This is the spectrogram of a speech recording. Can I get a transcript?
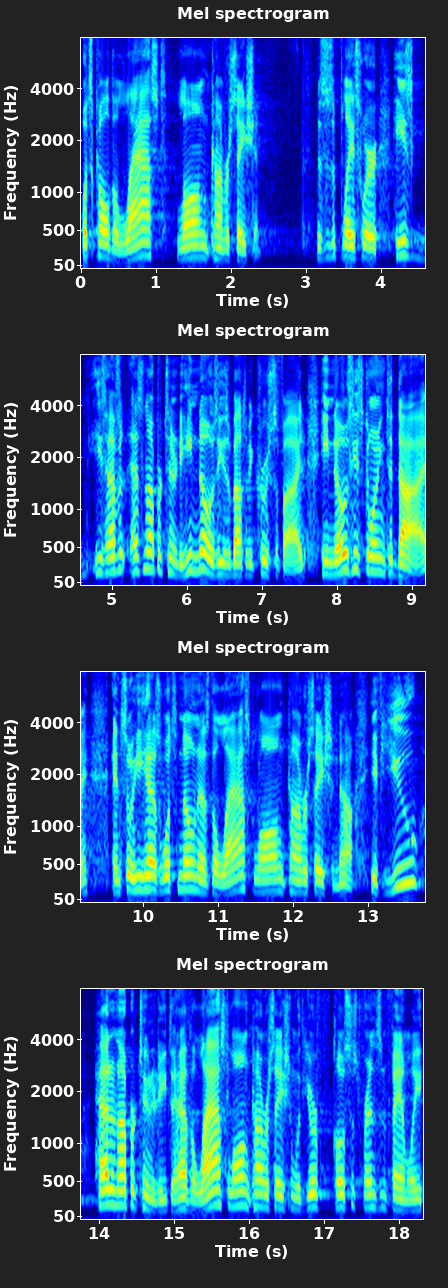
what's called the last long conversation. This is a place where he's he has an opportunity. He knows he's about to be crucified. He knows he's going to die. And so he has what's known as the last long conversation. Now, if you had an opportunity to have the last long conversation with your closest friends and family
